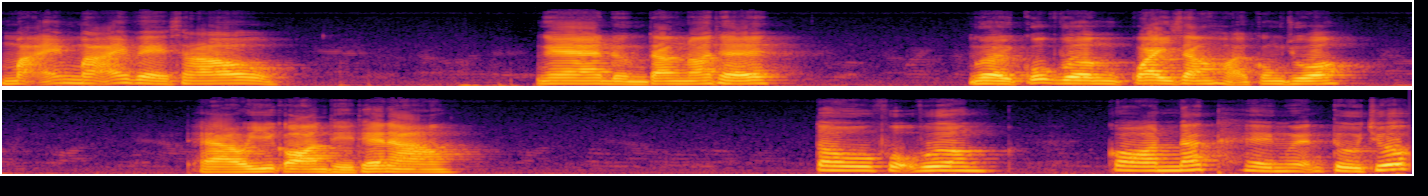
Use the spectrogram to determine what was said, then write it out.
mãi mãi về sau. Nghe đường tăng nói thế, người quốc vương quay sang hỏi công chúa. Theo ý con thì thế nào? Tâu phụ vương, con đã thề nguyện từ trước,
